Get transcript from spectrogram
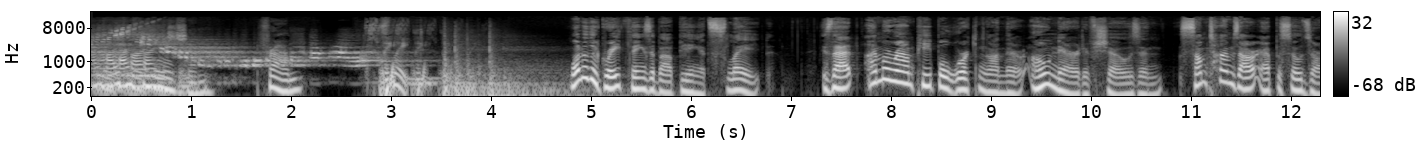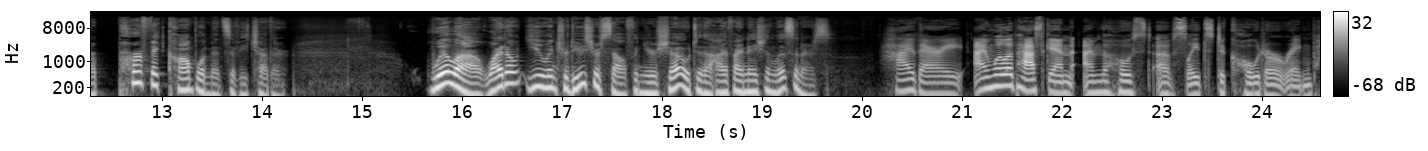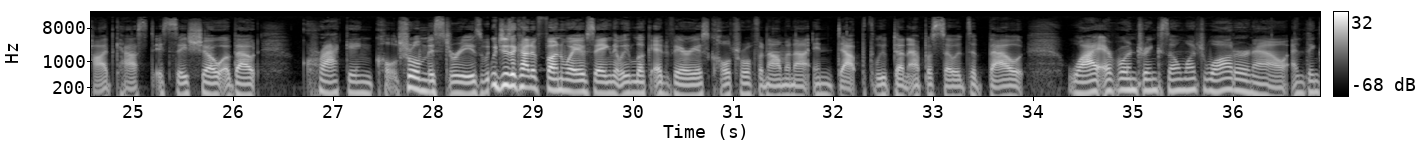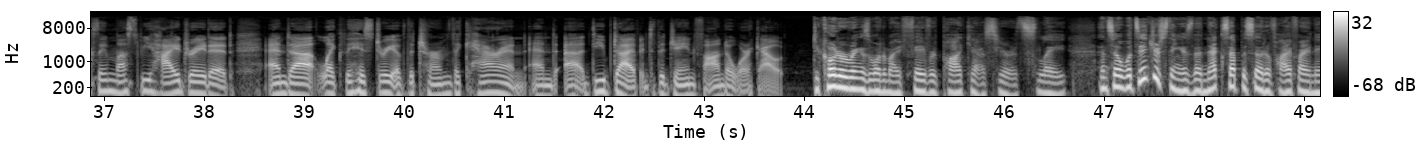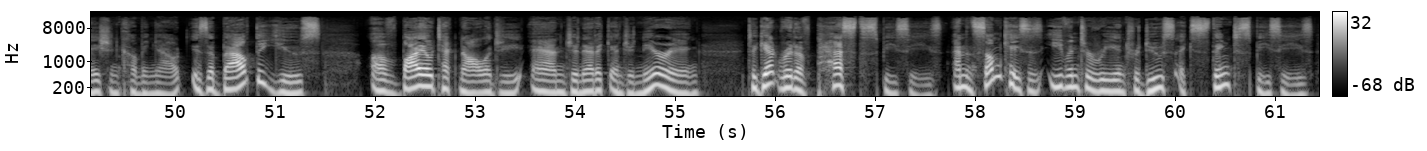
High Nation from Slate. One of the great things about being at Slate is that I'm around people working on their own narrative shows, and sometimes our episodes are perfect complements of each other. Willa, why don't you introduce yourself and your show to the Hi Fi Nation listeners? Hi, Barry. I'm Willa Paskin. I'm the host of Slate's Decoder Ring podcast. It's a show about cracking cultural mysteries, which is a kind of fun way of saying that we look at various cultural phenomena in depth. We've done episodes about why everyone drinks so much water now and thinks they must be hydrated, and uh, like the history of the term the Karen, and uh, deep dive into the Jane Fonda workout. Decoder Ring is one of my favorite podcasts here at Slate. And so, what's interesting is the next episode of Hi Fi Nation coming out is about the use of biotechnology and genetic engineering to get rid of pest species, and in some cases, even to reintroduce extinct species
